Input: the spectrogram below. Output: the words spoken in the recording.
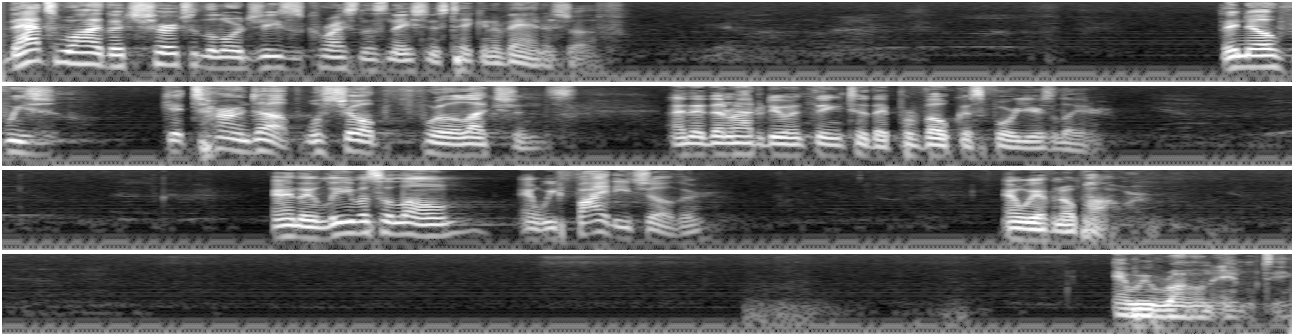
That's why the church of the Lord Jesus Christ in this nation is taken advantage of. They know if we get turned up, we'll show up for elections and then they don't have to do anything until they provoke us four years later. And they leave us alone, and we fight each other, and we have no power. And we run on empty.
